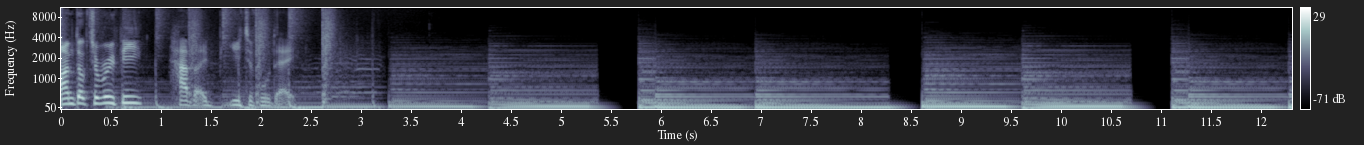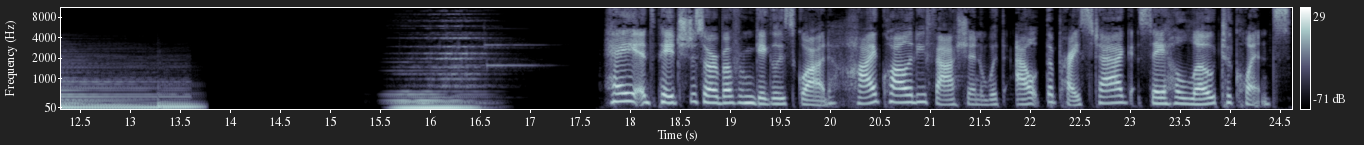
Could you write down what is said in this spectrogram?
I'm Dr. Rupy. Have a beautiful day. Hey, it's Paige DeSorbo from Giggly Squad. High quality fashion without the price tag. Say hello to Quince.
